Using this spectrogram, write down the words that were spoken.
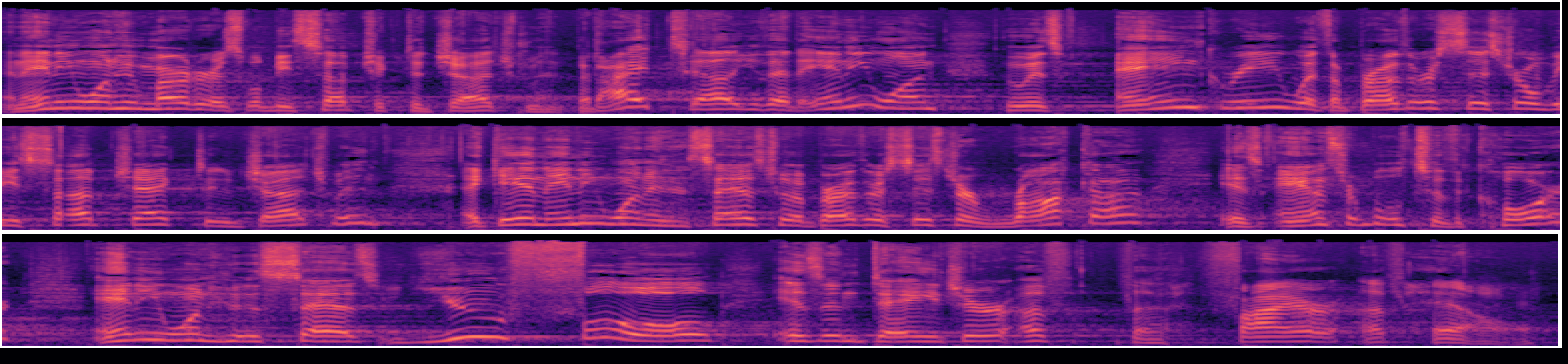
And anyone who murders will be subject to judgment. But I tell you that anyone who is angry with a brother or sister will be subject to judgment. Again, anyone who says to a brother or sister, Raca, is answerable to the court. Anyone who says, You fool, is in danger of the fire of hell.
